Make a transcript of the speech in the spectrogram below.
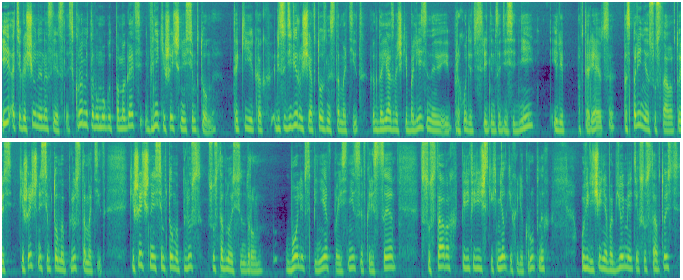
и отягощенная наследственность. Кроме того, могут помогать внекишечные симптомы – такие как рецидивирующий автозный стоматит, когда язвочки болезненные и проходят в среднем за 10 дней или повторяются. Воспаление суставов, то есть кишечные симптомы плюс стоматит. Кишечные симптомы плюс суставной синдром. Боли в спине, в пояснице, в крестце, в суставах периферических, мелких или крупных. Увеличение в объеме этих суставов, то есть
